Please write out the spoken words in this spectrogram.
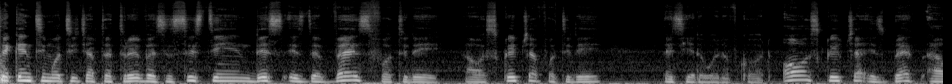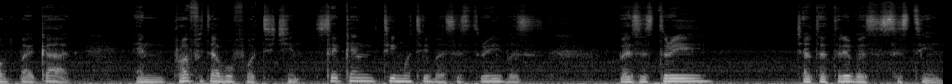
2 Timothy chapter 3, verses 16. This is the verse for today. Our scripture for today. Let's hear the word of God. All scripture is breathed out by God and profitable for teaching. 2 Timothy verses 3, verses, verses 3, chapter 3, verses 16.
